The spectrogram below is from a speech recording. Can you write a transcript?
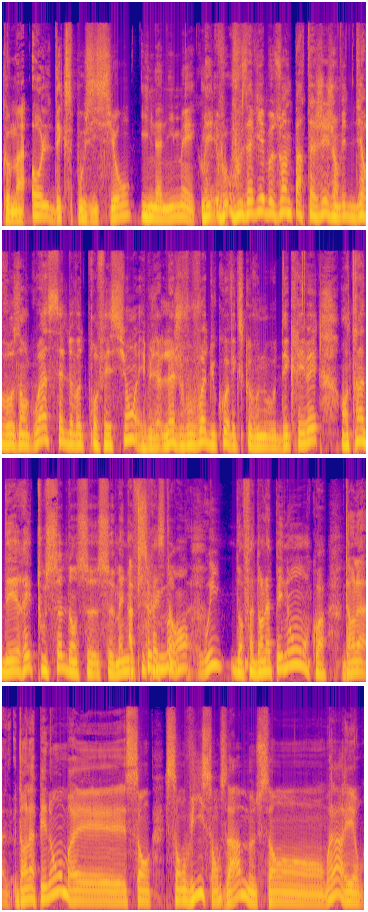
comme un hall d'exposition inanimé. quoi. Mais vous, vous aviez besoin de partager, j'ai envie de dire, vos angoisses, celles de votre profession. Et là, je vous vois, du coup, avec ce que vous nous décrivez, en train d'errer tout seul dans ce, ce magnifique Absolument. restaurant. Oui, Enfin, dans la pénombre, quoi. dans la dans la pénombre et sans sans vie, sans âme, sans voilà et en,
